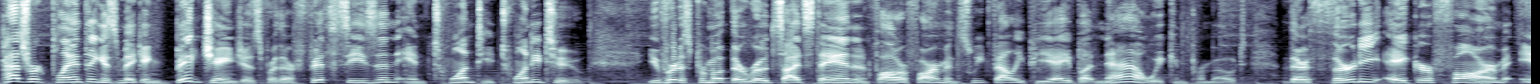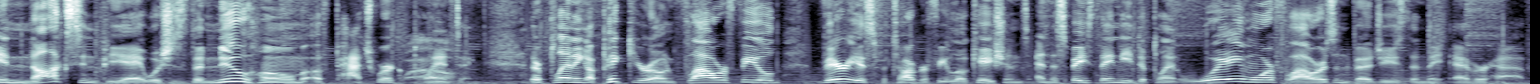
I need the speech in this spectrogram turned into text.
Patchwork Planting is making big changes for their fifth season in 2022. You've heard us promote their roadside stand and flower farm in Sweet Valley, PA, but now we can promote their 30 acre farm in Noxen, PA, which is the new home of Patchwork Planting. They're planning a pick your own flower field, various photography locations, and the space they need to plant way more flowers and veggies than they ever have.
